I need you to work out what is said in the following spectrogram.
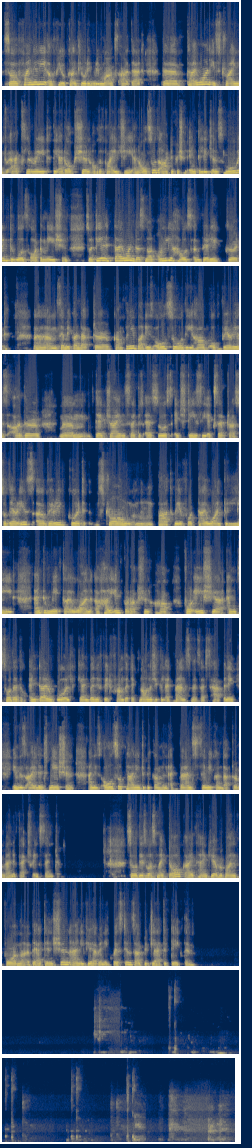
So finally, a few concluding remarks are that the Taiwan is trying to accelerate the adoption of the 5G and also the artificial intelligence moving towards automation. So Taiwan does not only house a very good um, semiconductor company, but is also the hub of various other um, tech giants such as ASUS, HTC, etc. So there is a very good, strong um, pathway for Taiwan to lead and to make Taiwan a high-end production hub for Asia and so that the entire world can benefit from the technological advancements that's happening in this island nation and is also planning to become an advanced semiconductor manufacturing center. So this was my talk. I thank you everyone for the attention and if you have any questions, I'd be glad to take them.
